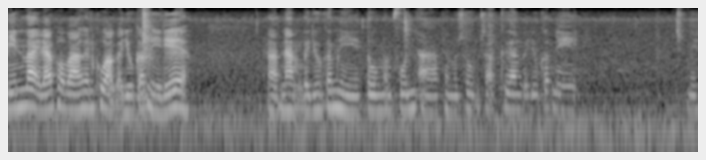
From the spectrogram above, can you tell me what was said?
มิ้นไว้แล้วเพราะว่าเฮือนครัวก็อยู่กับนี่เด้อาบน้ำก็อยู่กับนี่ตรงน้ำฝนอาบท่านผู้ชมซักเครื่องก็อยู่กับนี่นี่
